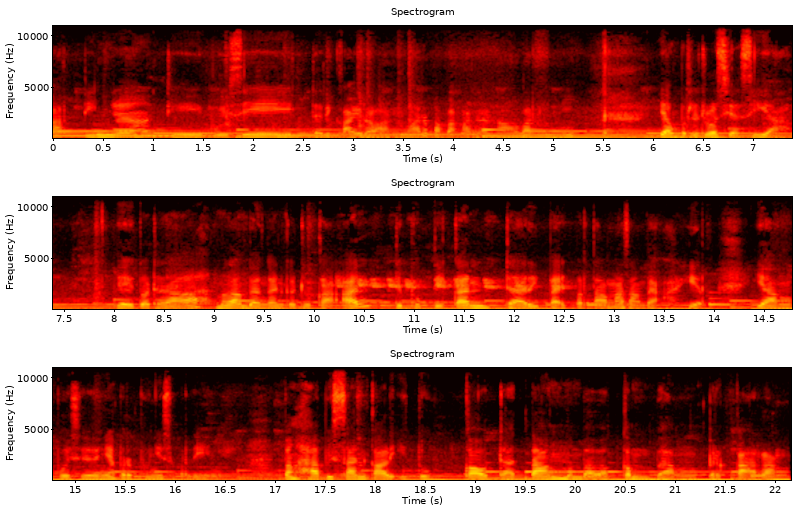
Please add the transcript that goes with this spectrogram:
artinya di puisi dari Khairul Anwar, Bapak Khairul Anwar ini yang berjudul sia-sia yaitu adalah melambangkan kedukaan dibuktikan dari bait pertama sampai akhir yang puisinya berbunyi seperti ini. Penghabisan kali itu kau datang membawa kembang berkarang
